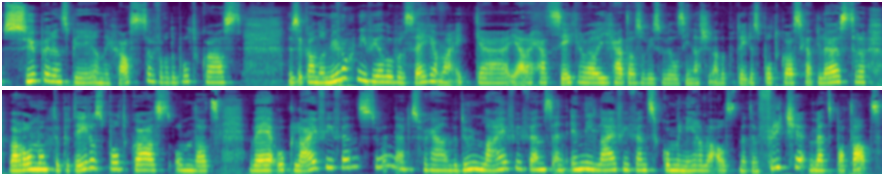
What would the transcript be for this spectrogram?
super inspirerende gasten voor de podcast. Dus ik kan er nu nog niet veel over zeggen, maar ik, uh, ja, dat gaat zeker wel. Je gaat dat sowieso wel zien als je naar de Potatoes podcast gaat luisteren. Waarom ook de Potatoes podcast? Omdat wij ook live events doen. Dus we, gaan, we doen live events en in die live events combineren we altijd met een frietje met patat.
